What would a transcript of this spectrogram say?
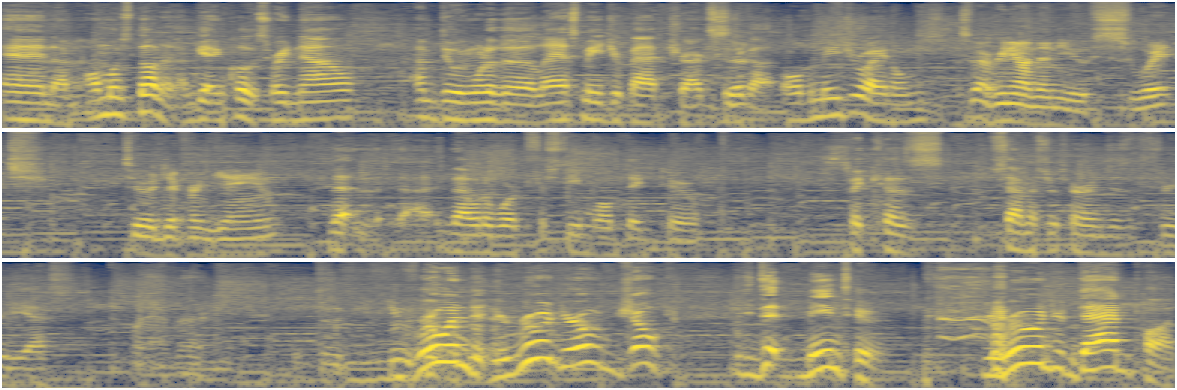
and I'm almost done it. I'm getting close. Right now, I'm doing one of the last major backtracks because I got all the major items. So every now and then you switch to a different game. That that would have worked for SteamWorld Dig too, because Samus Returns is a 3DS. Whatever. You ruined it. You ruined your own joke. You didn't mean to. You ruined your dad pun.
